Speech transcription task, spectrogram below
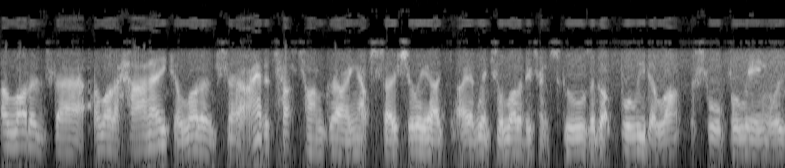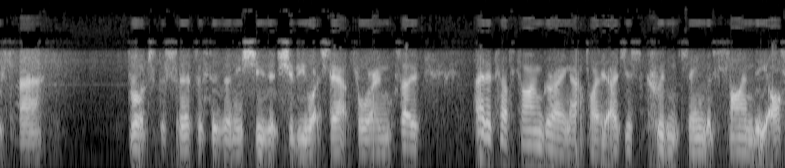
a lot of uh, a lot of heartache, a lot of. Uh, I had a tough time growing up socially. I, I went to a lot of different schools. I got bullied a lot before bullying was uh, brought to the surface as an issue that should be watched out for. And so, I had a tough time growing up. I, I just couldn't seem to find the off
